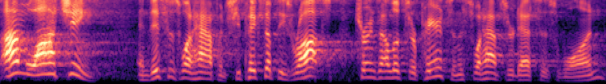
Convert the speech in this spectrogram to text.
I'm watching, and this is what happens. She picks up these rocks, turns out, looks at her parents, and this is what happens. Her dad says, One.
